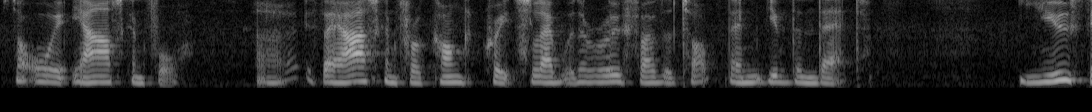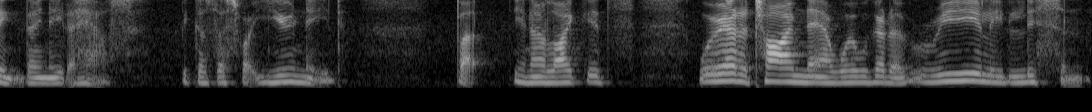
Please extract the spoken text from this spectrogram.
It's not what you're asking for. Uh, if they're asking for a concrete slab with a roof over the top, then give them that. You think they need a house because that's what you need. But, you know, like it's, we're at a time now where we've got to really listen.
